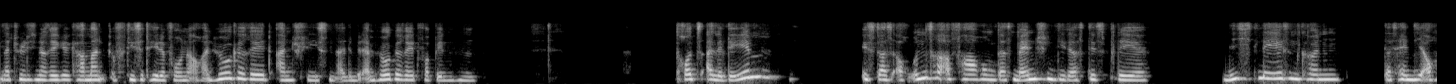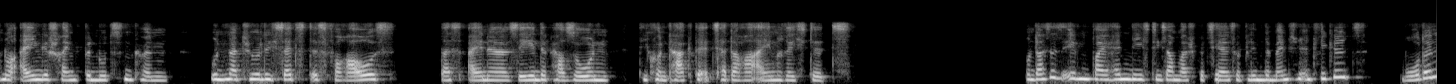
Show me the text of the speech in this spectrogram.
Natürlich in der Regel kann man auf diese Telefone auch ein Hörgerät anschließen, also mit einem Hörgerät verbinden. Trotz alledem ist das auch unsere Erfahrung, dass Menschen, die das Display nicht lesen können, das Handy auch nur eingeschränkt benutzen können. Und natürlich setzt es voraus, dass eine sehende Person die Kontakte etc. einrichtet. Und das ist eben bei Handys, die sagen wir speziell für blinde Menschen entwickelt wurden,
